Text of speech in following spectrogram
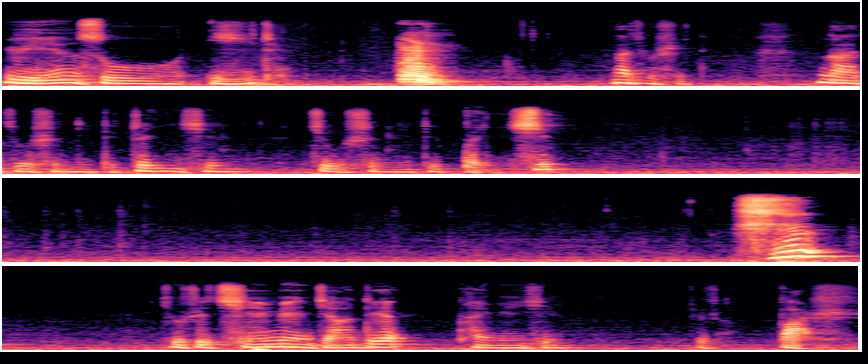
缘所依者，那就是。那就是你的真心，就是你的本性。十，就是前面讲的攀缘心，就是八十。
